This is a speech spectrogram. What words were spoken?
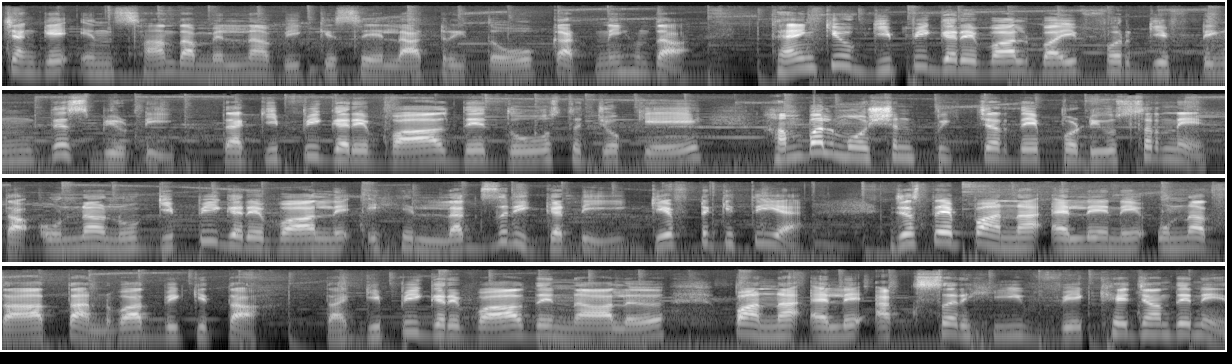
ਚੰਗੇ ਇਨਸਾਨ ਦਾ ਮਿਲਣਾ ਵੀ ਕਿਸੇ ਲਾਟਰੀ ਤੋਂ ਘੱਟ ਨਹੀਂ ਹੁੰਦਾ। ਥੈਂਕ ਯੂ ਗਿੱਪੀ ਗਰੇਵਾਲ ਬਾਈ ਫॉर ਗਿਫਟਿੰਗ ਦਿਸ ਬਿਊਟੀ ਤਾਂ ਗਿੱਪੀ ਗਰੇਵਾਲ ਦੇ ਦੋਸਤ ਜੋ ਕਿ ਹੰਬਲ ਮੋਸ਼ਨ ਪਿਕਚਰ ਦੇ ਪ੍ਰੋਡਿਊਸਰ ਨੇ, ਤਾਂ ਉਹਨਾਂ ਨੂੰ ਗਿੱਪੀ ਗਰੇਵਾਲ ਨੇ ਇਹ ਲਗਜ਼ਰੀ ਗੱਡੀ ਗਿਫਟ ਕੀਤੀ ਹੈ, ਜਿਸ ਤੇ ਭਾਨਾ ਐਲੇ ਨੇ ਉਹਨਾਂ ਦਾ ਧੰਨਵਾਦ ਵੀ ਕੀਤਾ। ਤਾਂ ਗਿੱਪੀ ਗਰੇਵਾਲ ਦੇ ਨਾਲ ਭਾਨਾ ਐਲੇ ਅਕਸਰ ਹੀ ਵੇਖੇ ਜਾਂਦੇ ਨੇ,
